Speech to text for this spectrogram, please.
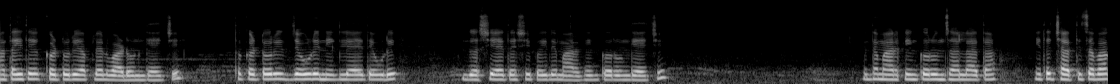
आता इथे कटोरी आपल्याला वाढवून घ्यायची. तर कटोरी जेवढी निघली आहे तेवढी जशी आहे तशी पहिले मार्किंग करून घ्यायची. इथं मार्किंग करून झालं आता इथं छातीचा भाग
